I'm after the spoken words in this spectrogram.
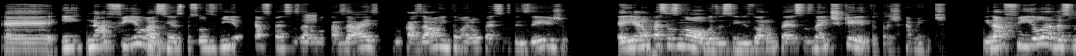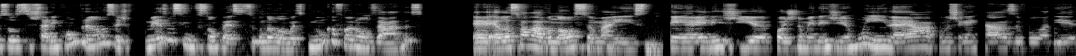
É, e na fila, assim, as pessoas viam que as peças eram do, casais, do casal, então eram peças desejo, é, e eram peças novas, assim, eles doaram peças na etiqueta, praticamente. E na fila das pessoas estarem comprando, ou seja, mesmo assim que são peças de segunda mão, mas que nunca foram usadas, é, elas falavam, nossa, mas tem a energia, pode ter uma energia ruim, né? Ah, quando eu chegar em casa, eu vou ali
